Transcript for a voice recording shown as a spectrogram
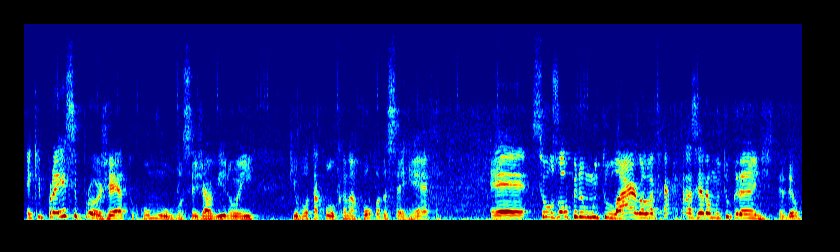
É que para esse projeto, como vocês já viram aí, que eu vou estar tá colocando a roupa da CRF, é, se eu usar o pneu muito largo, ela vai ficar com a traseira muito grande, entendeu?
